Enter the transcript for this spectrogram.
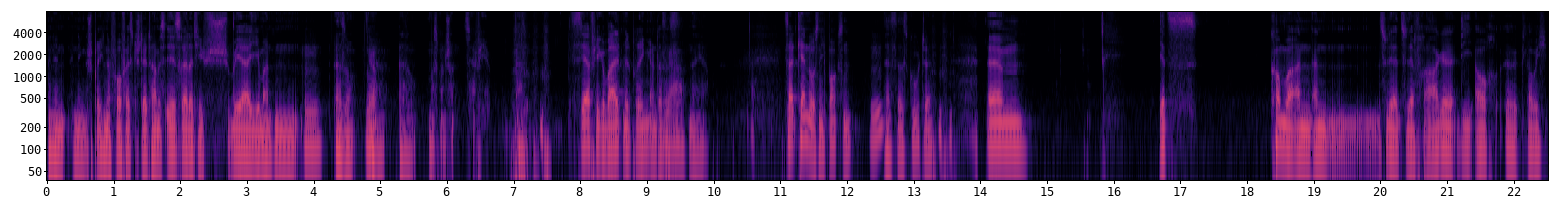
in den, in den Gesprächen davor festgestellt haben, es ist relativ schwer, jemanden, Hm. also, Ja. ja. also muss man schon sehr viel, also sehr viel Gewalt mitbringen und das Ja. ist, naja. Ist halt Kendo, ist nicht Boxen. Hm? Das ist das Gute. ähm, jetzt kommen wir an, an zu der zu der Frage, die auch, äh, glaube ich,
